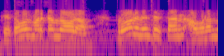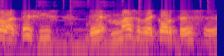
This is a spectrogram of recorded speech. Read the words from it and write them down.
que estamos marcando ahora probablemente están abonando la tesis de más recortes eh,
